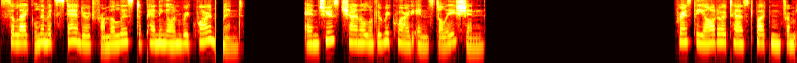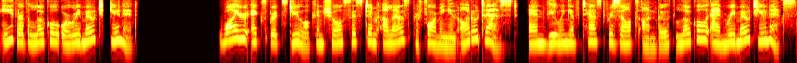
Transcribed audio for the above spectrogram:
Select Limit Standard from the list depending on requirement. And choose channel of the required installation. Press the Auto Test button from either the local or remote unit. WireXpert's dual control system allows performing an auto test and viewing of test results on both local and remote units.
